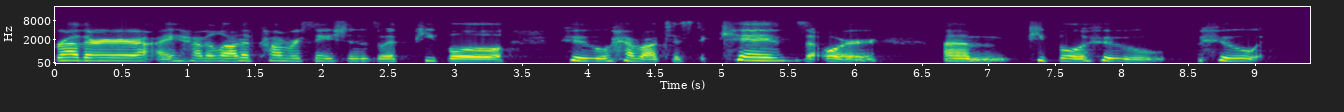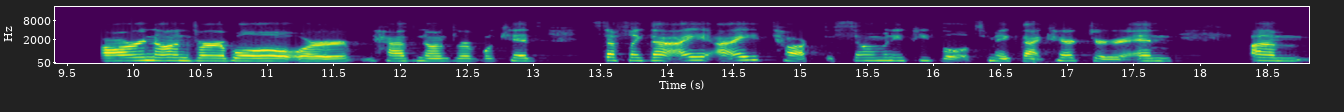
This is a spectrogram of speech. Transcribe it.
brother. I had a lot of conversations with people who have autistic kids or um, people who who are nonverbal or have nonverbal kids, stuff like that. I I talked to so many people to make that character, and um,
